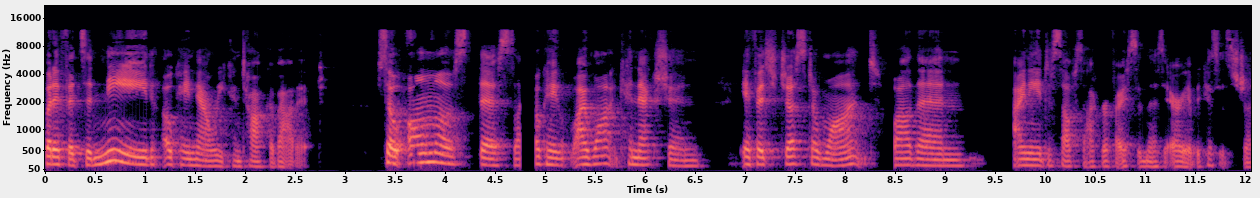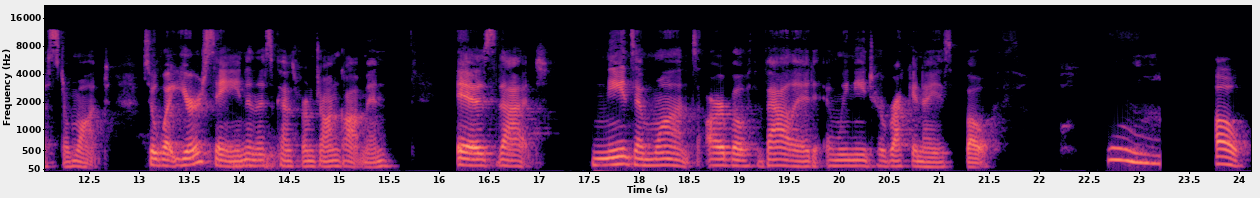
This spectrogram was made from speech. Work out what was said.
But if it's a need, okay, now we can talk about it. So mm-hmm. almost this like, okay, I want connection. If it's just a want, well, then I need to self sacrifice in this area because it's just a want. So, what you're saying, and this comes from John Gottman, is that needs and wants are both valid and we need to recognize both. Hmm. Oh,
